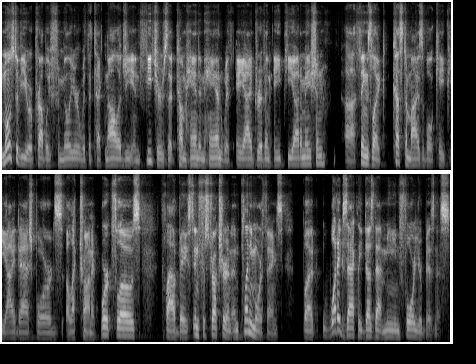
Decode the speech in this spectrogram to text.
Most of you are probably familiar with the technology and features that come hand in hand with AI driven AP automation. Uh, things like customizable KPI dashboards, electronic workflows, cloud based infrastructure, and, and plenty more things. But what exactly does that mean for your business?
